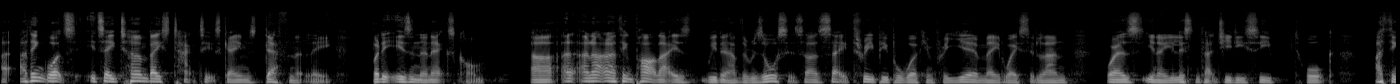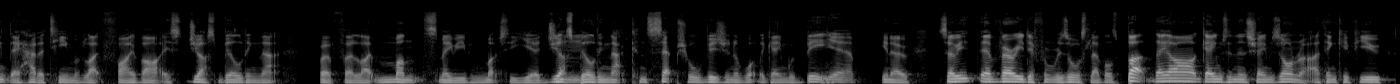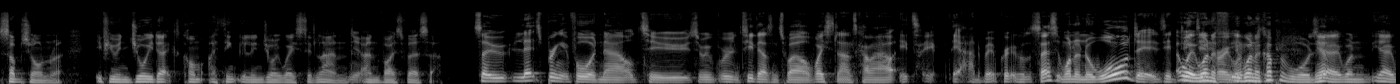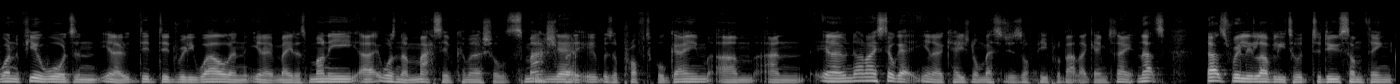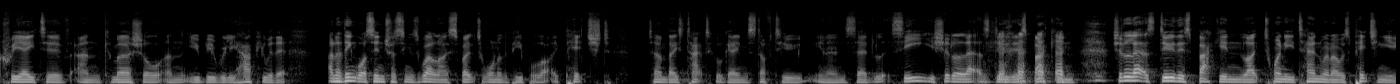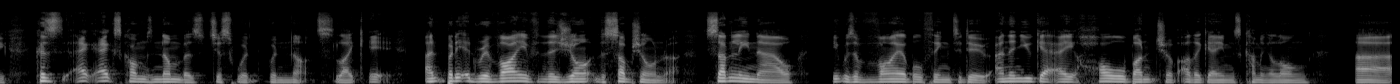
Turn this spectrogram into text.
I- I think what's it's a turn-based tactics games definitely, but it isn't an XCOM. Uh, and, and I think part of that is we didn't have the resources. So as I say, three people working for a year made Wasted Land. Whereas, you know, you listen to that GDC talk, I think they had a team of like five artists just building that for, for like months, maybe even much of a year, just building that conceptual vision of what the game would be. Yeah. You know, so it, they're very different resource levels, but they are games within the same genre. I think if you subgenre, if you enjoyed XCOM, I think you'll enjoy Wasted Land, Yeah. and vice versa. So let's bring it forward now to so we're in 2012. Wastelands come out. It's it, it had a bit of critical success. It won an award. It, did, Oh, it won a, f- it won a couple of awards. Yep. Yeah, it won. Yeah, it won a few awards, and you know, did did really well, and you know, it made us money. Uh, it wasn't a massive commercial smash, Yeah. but it, it was a profitable game. Um, and you know, and I still get you know occasional messages off people about that game today, and that's that's really lovely to to do something creative and commercial, and you'd be really happy with it. And I think what's interesting as well, and I spoke to one of the people that I pitched turn-based tactical game stuff to you know and said see you should have let us do this back in should have let us do this back in like 2010 when i was pitching you because xcom's numbers just were were nuts like it and but it had revived the genre the subgenre suddenly now it was a viable thing to do and then you get a whole bunch of other games coming along uh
